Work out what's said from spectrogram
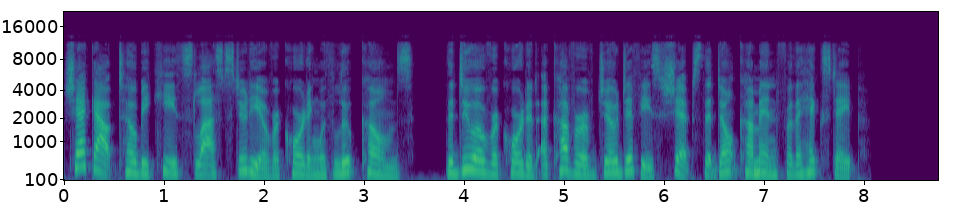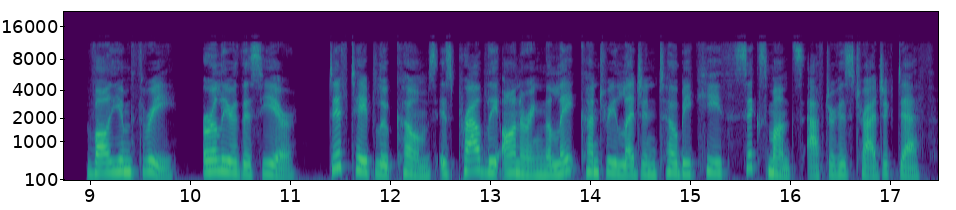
Check out Toby Keith's last studio recording with Luke Combs. The duo recorded a cover of Joe Diffie's Ships That Don't Come In for the Hixtape. Volume 3. Earlier this year, Diff Tape Luke Combs is proudly honoring the late country legend Toby Keith six months after his tragic death.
